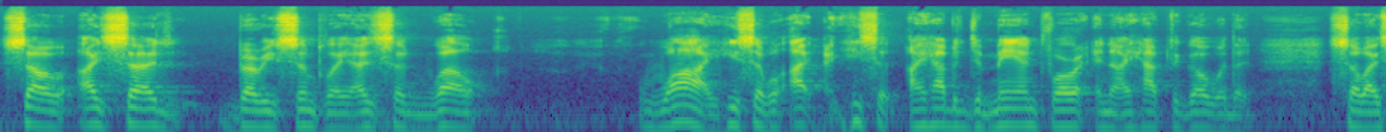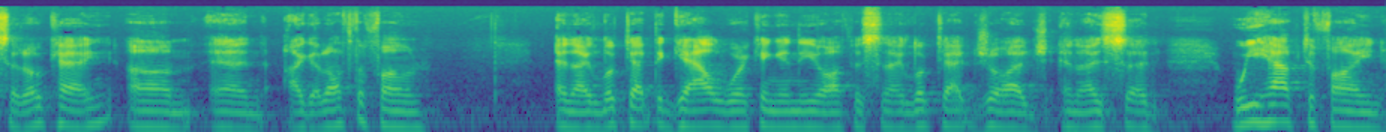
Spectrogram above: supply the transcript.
so I said very simply, I said, Well, why? He said, Well, I, he said, I have a demand for it and I have to go with it. So I said, okay. Um, and I got off the phone and I looked at the gal working in the office and I looked at George and I said, we have to find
